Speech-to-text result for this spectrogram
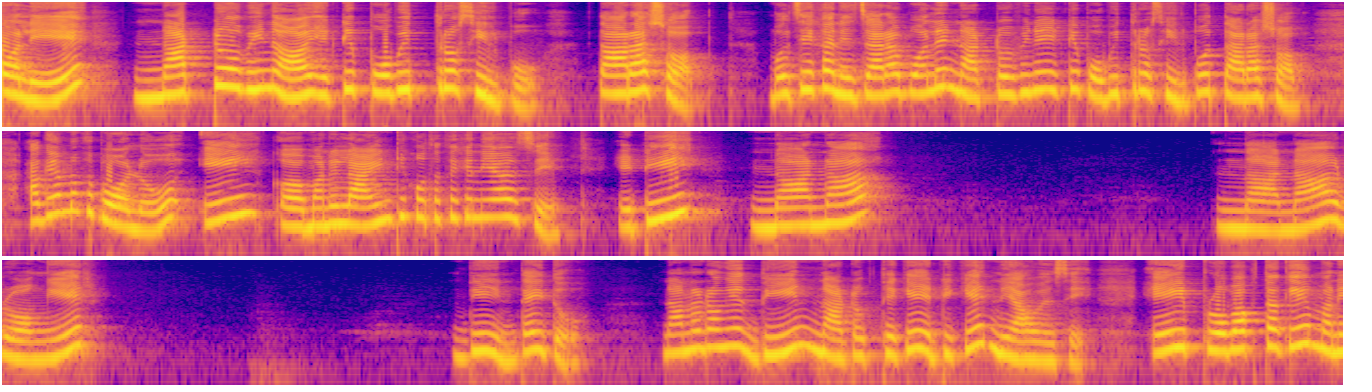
বলে নাট্য অভিনয় একটি পবিত্র শিল্প, তারা সব। বলছে, এখানে যারা বলে নাট্য অভিনয় একটি পবিত্র শিল্প, তারা সব। আগে আমাকে বলো, এই মানে লাইনটি কোথা থেকে নেওয়া আছে এটি নানা নানা রঙের দিন, তাই তো? নানা রঙের দিন নাটক থেকে এটিকে নেওয়া হয়েছে। এই প্রবক্তাকে মানে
